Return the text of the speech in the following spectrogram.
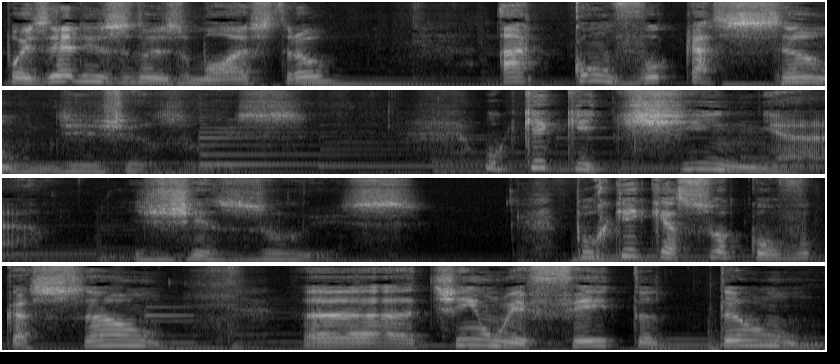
pois eles nos mostram a convocação de Jesus. O que que tinha Jesus? Por que que a sua convocação uh, tinha um efeito tão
